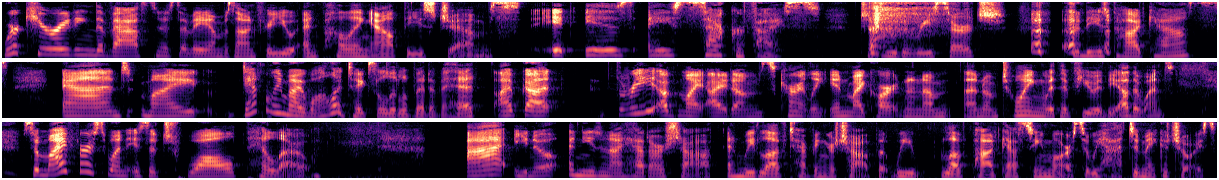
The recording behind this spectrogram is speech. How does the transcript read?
we're curating the vastness of Amazon for you and pulling out these gems. It is a sacrifice to do the research for these podcasts. And my, definitely my wallet takes a little bit of a hit. I've got three of my items currently in my cart and I'm, and I'm toying with a few of the other ones. So my first one is a toile pillow. I, you know, Anita and I had our shop, and we loved having a shop, but we love podcasting more, so we had to make a choice.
